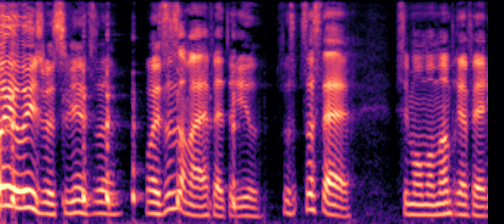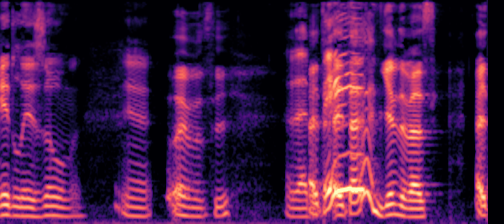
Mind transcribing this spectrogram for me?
oui, oui, je me souviens de ça. Ouais, ça, ça m'avait fait rire. Ça, ça, c'était... C'est mon moment préféré de moi. Yeah. Ouais, moi aussi. La Elle, elle à une game de elle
